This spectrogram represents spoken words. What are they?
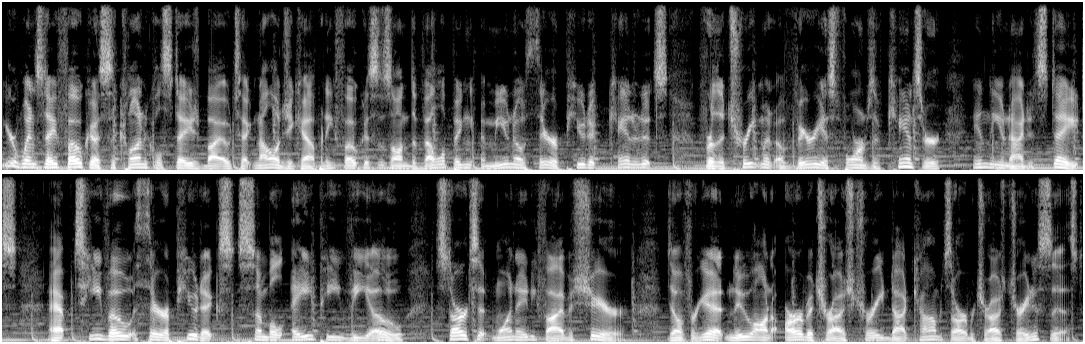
Your Wednesday Focus, a clinical stage biotechnology company, focuses on developing immunotherapeutic candidates for the treatment of various forms of cancer in the United States. Aptevo Therapeutics, symbol APVO, starts at 185 a share. Don't forget, new on arbitragetrade.com, it's Arbitrage Trade Assist.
